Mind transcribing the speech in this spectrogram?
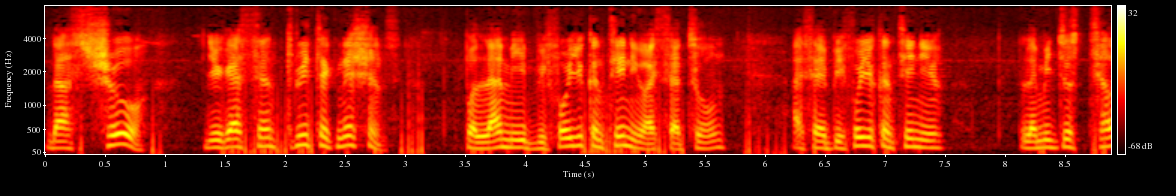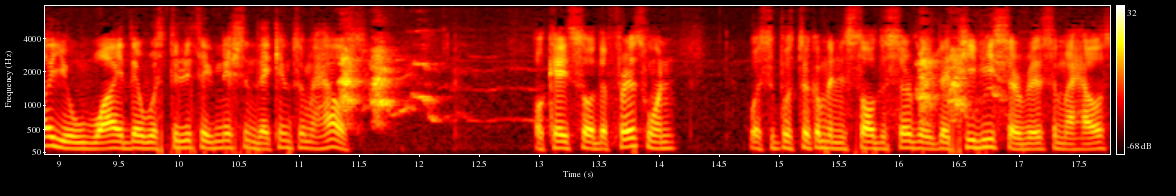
that's true. You guys sent three technicians. But let me, before you continue, I said to him, I said, before you continue, let me just tell you why there was three technicians that came to my house. Okay, so the first one was supposed to come and install the service, the TV service in my house,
